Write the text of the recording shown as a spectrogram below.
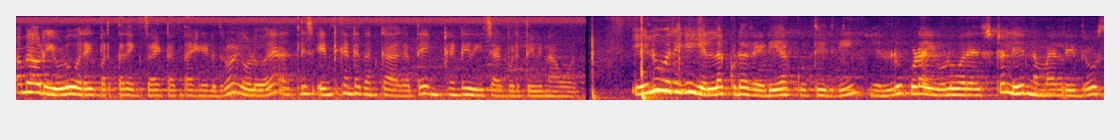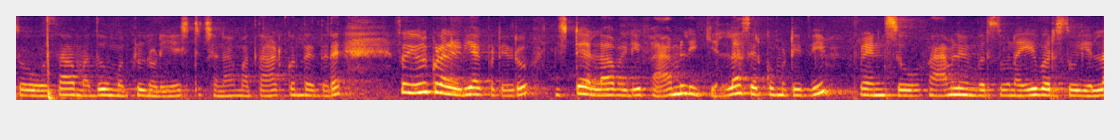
ಆಮೇಲೆ ಅವ್ರು ಏಳುವರೆಗೆ ಬರ್ತಾರೆ ಎಕ್ಸಾಕ್ಟ್ ಅಂತ ಹೇಳಿದ್ರು. ಏಳುವರೆ ಅಟ್ಲೀಸ್ಟ್ ಎಂಟು ಗಂಟೆ ತನಕ ಆಗುತ್ತೆ. ಎಂಟು ಗಂಟೆಗೆ ರೀಚ್ ಆಗಿಬಿಡ್ತೀವಿ ನಾವು ಏಳುವರೆಗೆ ಎಲ್ಲ ಕೂಡ ರೆಡಿಯಾಗಿ ಕೂತಿದ್ವಿ. ಎಲ್ಲರೂ ಕೂಡ ಏಳುವರೆ ಅಷ್ಟರಲ್ಲಿ ನಮ್ಮಲ್ಲಿದ್ದರು ಸೊ ಹೊಸ ಮಧು ಮಕ್ಕಳು ನೋಡಿ, ಎಷ್ಟು ಚೆನ್ನಾಗಿ ಮಾತಾಡ್ಕೊತಾ ಇದ್ದಾರೆ. ಸೊ ಇವರು ಕೂಡ ರೆಡಿ ಆಗಿಬಿಟ್ಟಿದ್ರು. ಇಷ್ಟೇ ಅಲ್ಲ ಇಡೀ ಫ್ಯಾಮಿಲಿ ಎಲ್ಲ ಸೇರ್ಕೊಂಡ್ಬಿಟ್ಟಿದ್ವಿ. ಫ್ರೆಂಡ್ಸು ಫ್ಯಾಮಿಲಿ ಮೆಂಬರ್ಸು ನೈಬರ್ಸು ಎಲ್ಲ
